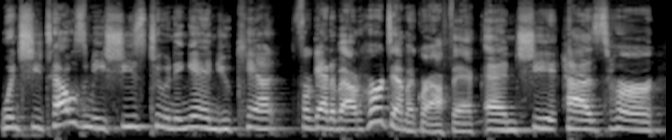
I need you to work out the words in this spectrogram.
When she tells me she's tuning in, you can't forget about her demographic. And she has her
